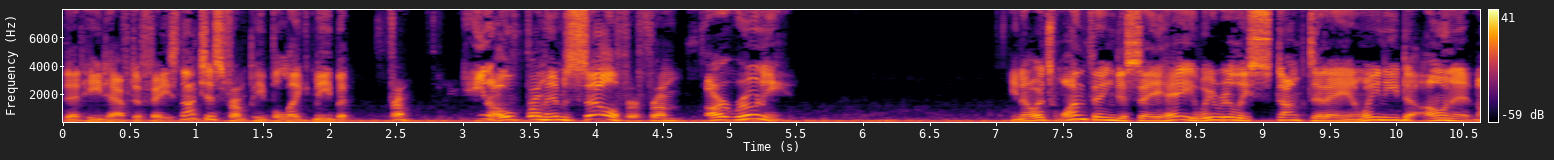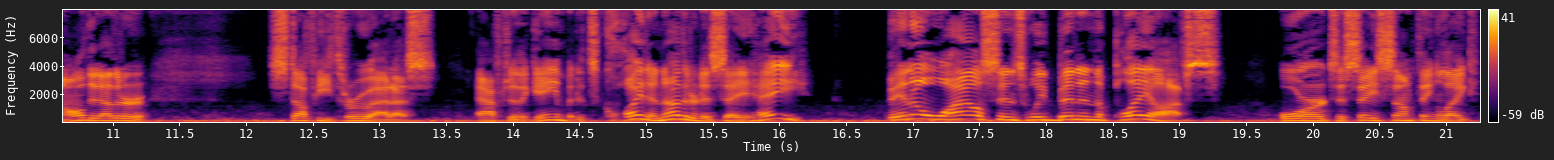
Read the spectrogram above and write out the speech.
that he'd have to face, not just from people like me, but from, you know, from himself or from Art Rooney. You know, it's one thing to say, hey, we really stunk today and we need to own it and all the other stuff he threw at us after the game, but it's quite another to say, hey, been a while since we've been in the playoffs. Or to say something like,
